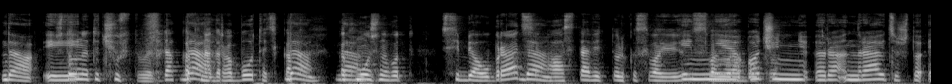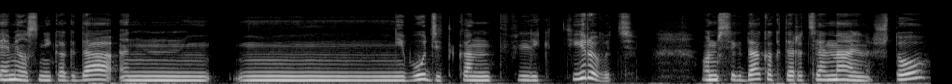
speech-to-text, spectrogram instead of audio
да. И... Что он это чувствует, да? Как да. надо работать, как, да, как да. можно вот себя убрать, да. а оставить только свою, и свою мне работу. очень нравится, что Эмилс никогда не будет конфликтировать, он всегда как-то рационально, что,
